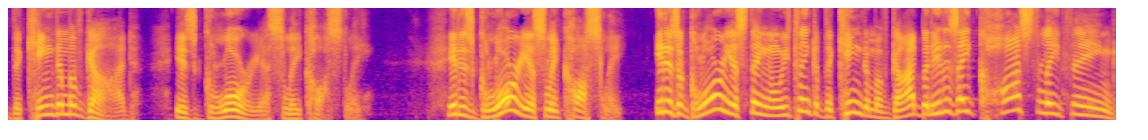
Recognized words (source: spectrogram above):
the kingdom of God is gloriously costly. It is gloriously costly. It is a glorious thing when we think of the kingdom of God, but it is a costly thing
